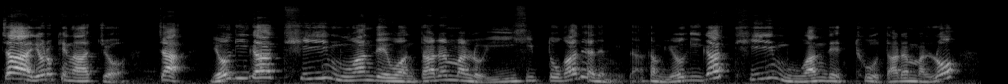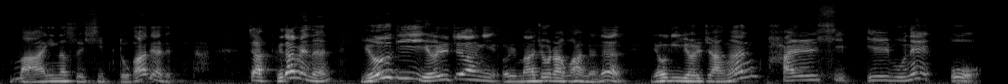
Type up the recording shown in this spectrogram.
자, 이렇게 나왔죠. 자, 여기가 T 무한대 1 다른 말로 20도가 돼야 됩니다. 그럼 여기가 T 무한대 2 다른 말로 마이너스 10도가 돼야 됩니다. 자, 그 다음에는 여기 열저항이 얼마죠 라고 하면은 여기 열장은 81분의 5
